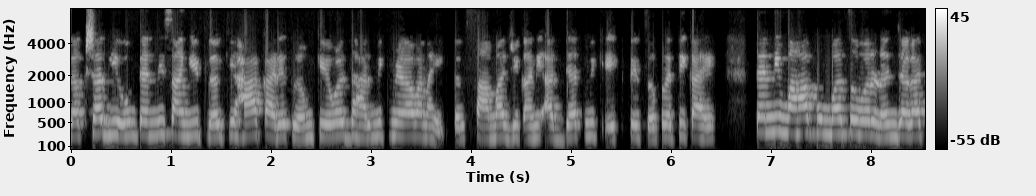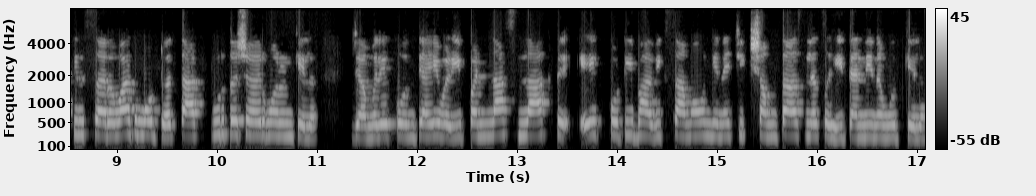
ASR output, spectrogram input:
लक्षात घेऊन त्यांनी सांगितलं की हा कार्यक्रम केवळ धार्मिक मेळावा नाही तर सामाजिक आणि आध्यात्मिक एकतेचं प्रतीक आहे. त्यांनी महाकुंभाचं वर्णन जगातील सर्वात मोठं तात्पुरतं शहर म्हणून केलं ज्यामध्ये कोणत्याही वेळी पन्नास लाख ते एक कोटी भाविक सामावून घेण्याची क्षमता असल्याचंही त्यांनी नमूद केलं.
